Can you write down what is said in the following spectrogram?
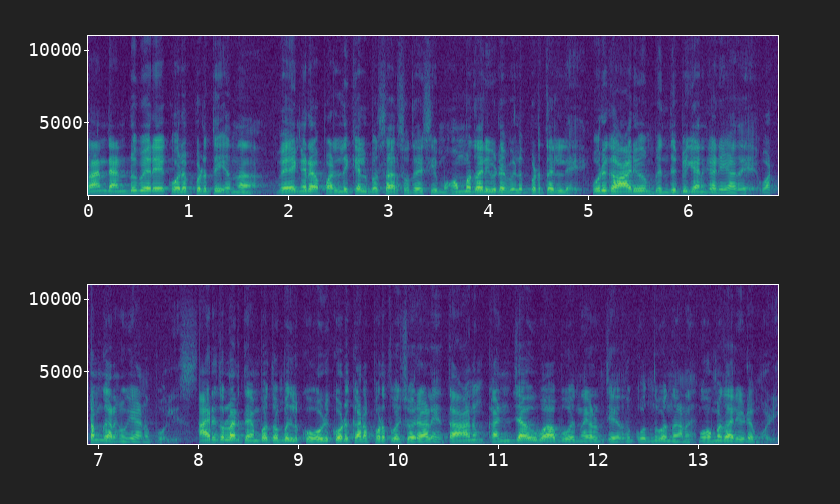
താൻ രണ്ടുപേരെ കൊലപ്പെടുത്തി എന്ന വേങ്ങര പള്ളിക്കൽ ബസാർ സ്വദേശി മുഹമ്മദ് അലിയുടെ വെളിപ്പെടുത്തലിലെ ഒരു കാര്യവും ബന്ധിപ്പിക്കാൻ കഴിയാതെ വട്ടം കറങ്ങുകയാണ് പോലീസ്. ആയിരത്തി തൊള്ളായിരത്തി എൺപത്തൊമ്പതിൽ കോഴിക്കോട് കടപ്പുറത്ത് വെച്ച ഒരാളെ താനും കഞ്ചാവ് ബാബു എന്നയാളും ചേർന്ന് കൊന്നുവെന്നാണ് മുഹമ്മദ് അലിയുടെ മൊഴി.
